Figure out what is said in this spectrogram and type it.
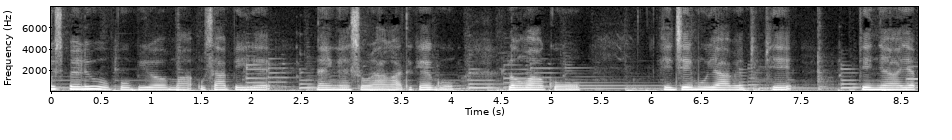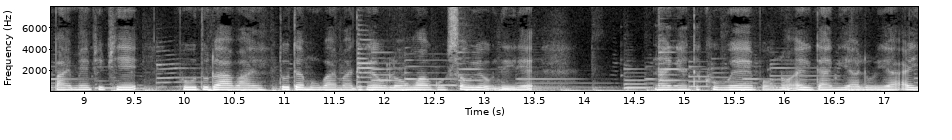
use value ကိုပို့ပြီးတော့မှဦးစားပေးတဲ့နိုင်ငံဆိုတာကတကယ်ကိုလုံးဝကိုယဉ်ကျေးမှုရပဲဖြစ်ဖြစ်ပညာရဲ့ပိုင်းပဲဖြစ်ဖြစ်ဘူတုဒပိုင်းတိုးတက်မှုပိုင်းမှာတကယ်ကိုလုံးဝကိုစုပ်ယုပ်နေတဲ့ နိုင်ငံတစ်ခုပဲပေါ့နော်အဲ့ဒီတိုင်းပြည်ကလူတွေကအဲ့ဒီ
